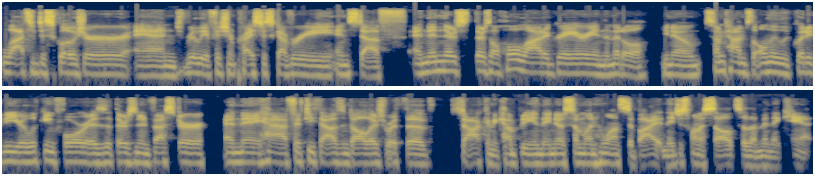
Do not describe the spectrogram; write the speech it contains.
lots of disclosure and really efficient price discovery and stuff. And then there's there's a whole lot of gray area in the middle. You know sometimes the only liquidity you're looking for is that there's an investor and they have $50000 worth of stock in a company and they know someone who wants to buy it and they just want to sell it to them and they can't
